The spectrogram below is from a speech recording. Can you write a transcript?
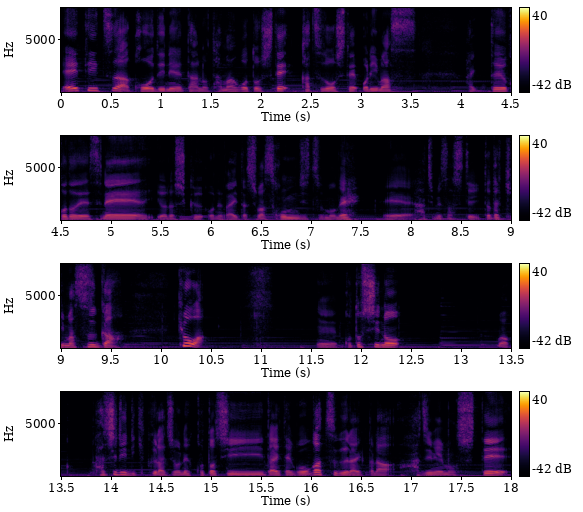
AT ツアーコーディネーターの卵として活動しております。はいということでですねよろしくお願いいたします。本日もね、えー、始めさせていただきますが今日は、えー、今年のまあ走りに聞くラジオね今年だいたい5月ぐらいから始めまして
